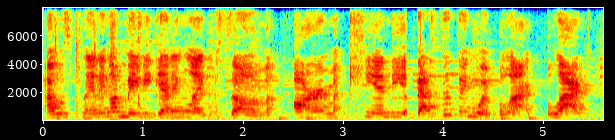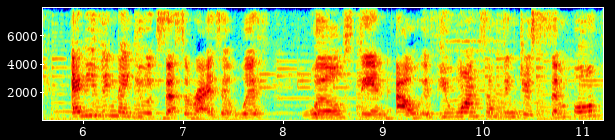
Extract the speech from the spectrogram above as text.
I was planning on maybe getting like some arm candy. That's the thing with black. Black, anything that you accessorize it with will stand out. If you want something just simple,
